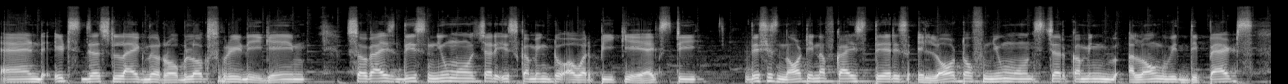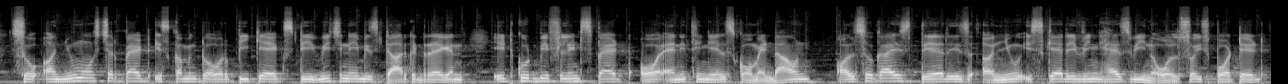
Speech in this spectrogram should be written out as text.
and it's just like the Roblox Freddy game. So guys this new monster is coming to our PKXD. This is not enough guys there is a lot of new monster coming along with the pets. So a new monster pet is coming to our PKXD which name is Dark Dragon. It could be Flint's pet or anything else comment down. Also guys, there is a new scary wing has been also spotted.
